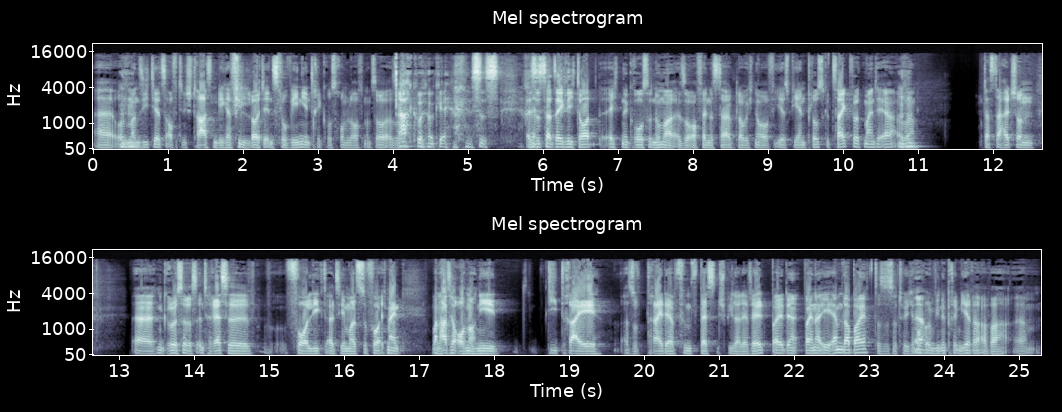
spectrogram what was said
Äh, und mhm. man sieht jetzt auf den Straßen mega viele Leute in Slowenien Trikots rumlaufen und so. Also, Ach cool, okay. Es ist es ist tatsächlich dort echt eine große Nummer. Also auch wenn es da glaube ich nur auf ESPN Plus gezeigt wird, meinte er, aber mhm. dass da halt schon äh, ein größeres Interesse vorliegt als jemals zuvor. Ich meine, man hatte auch noch nie die drei, also drei der fünf besten Spieler der Welt bei, der, bei einer EM dabei. Das ist natürlich ja. auch irgendwie eine Premiere, aber ähm,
